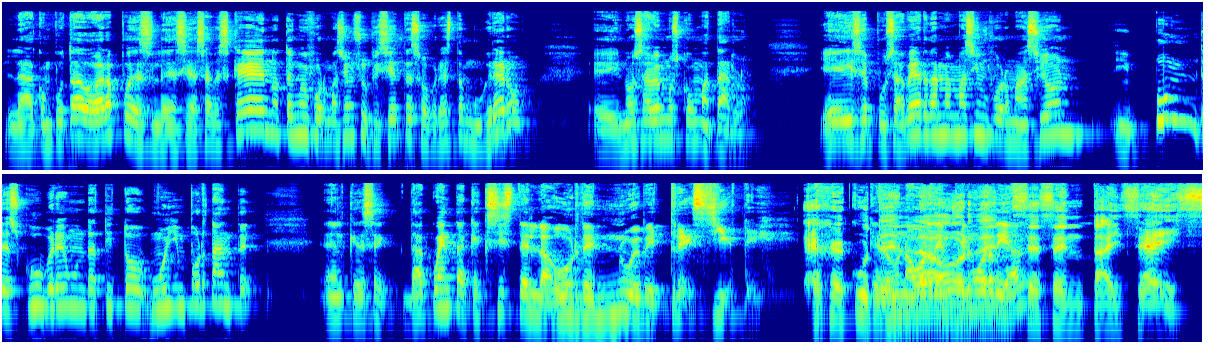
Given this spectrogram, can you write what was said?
La computadora pues le decía, ¿sabes qué? No tengo información suficiente sobre este mugrero eh, y no sabemos cómo matarlo. Y ahí dice, pues a ver, dame más información. Y ¡pum! Descubre un datito muy importante en el que se da cuenta que existe la Orden 937. Ejecute una orden, orden primordial. 66.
